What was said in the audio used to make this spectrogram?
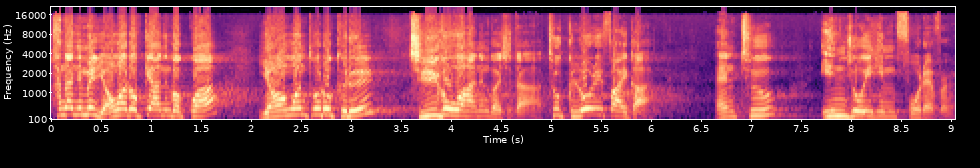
하나님을 영화롭게 하는 것과 영원토록 그를 즐거워하는 것이다. To glorify God and to enjoy Him forever.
